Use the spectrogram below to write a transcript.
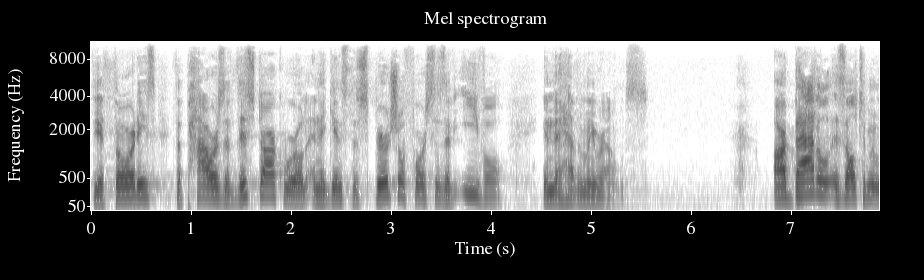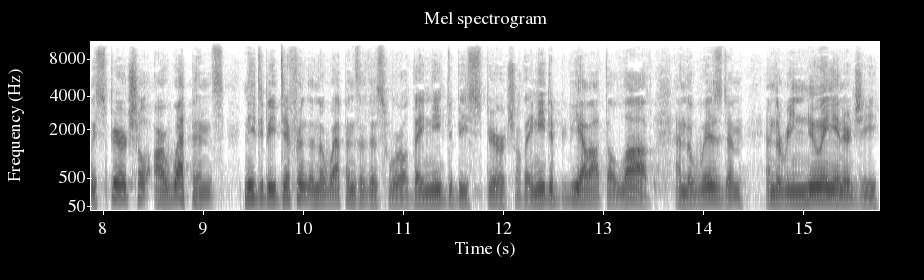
the authorities, the powers of this dark world, and against the spiritual forces of evil in the heavenly realms. Our battle is ultimately spiritual. Our weapons need to be different than the weapons of this world. They need to be spiritual. They need to be about the love and the wisdom and the renewing energy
